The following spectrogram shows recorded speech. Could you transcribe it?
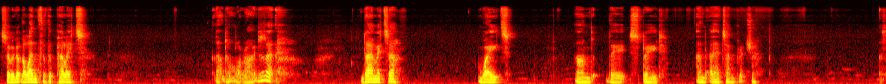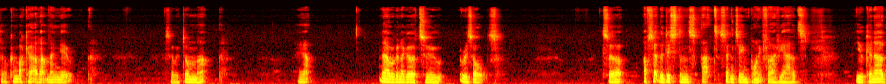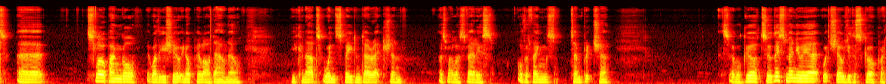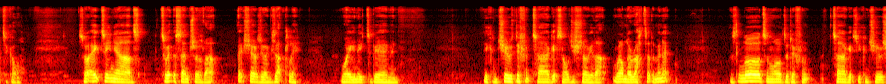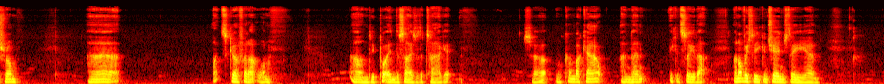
So we've got the length of the pellet. That don't look right, does it? Diameter, weight, and the speed and air temperature. So we'll come back out of that menu. So we've done that. Yeah. Now we're going to go to results. So I've set the distance at 17.5 yards. You can add a slope angle, whether you're shooting uphill or downhill. You can add wind speed and direction, as well as various other things, temperature. So we'll go to this menu here, which shows you the scope reticle. So 18 yards to hit the centre of that, it shows you exactly where you need to be aiming. You can choose different targets, I'll just show you that. We're on the rat at the minute. There's loads and loads of different targets you can choose from. Uh, let's go for that one and you put in the size of the target. So we'll come back out and then you can see that. And obviously you can change the um,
